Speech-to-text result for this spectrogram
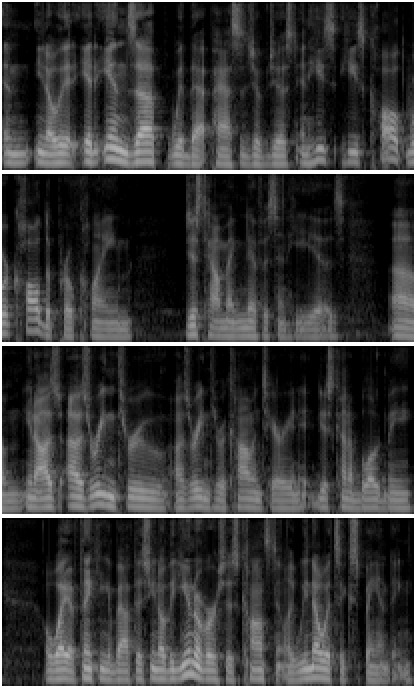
and you know, it, it ends up with that passage of just and He's He's called. We're called to proclaim just how magnificent He is. Um, you know, I was I was reading through I was reading through a commentary and it just kind of blowed me a way of thinking about this. You know, the universe is constantly, we know it's expanding.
